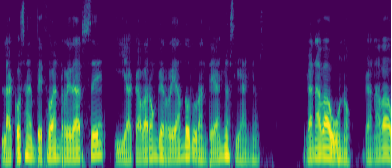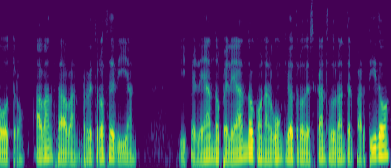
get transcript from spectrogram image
La cosa empezó a enredarse y acabaron guerreando durante años y años. Ganaba uno, ganaba otro, avanzaban, retrocedían, y peleando, peleando, con algún que otro descanso durante el partido,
